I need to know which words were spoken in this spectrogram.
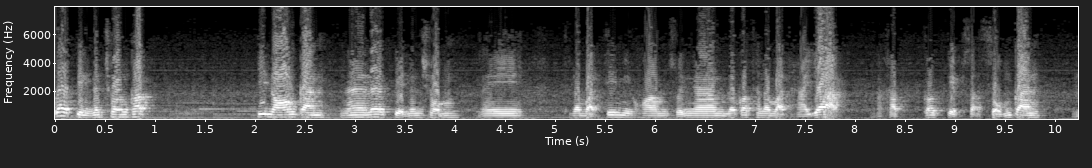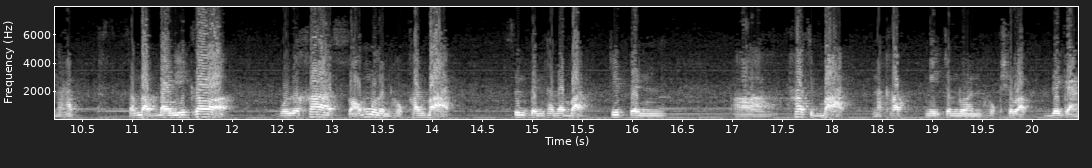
แลกเปลี่ยนกันชมครับ พี่น้องกันนะแลกเปลี่ยนกันชมในธนบัตรที่มีความสวยงาม แล้วก็ธนบัตรหายากนะครับ ก็เก็บสะสมกันนะครับสำหรับใบนี้ก็มูลค่า 26,000 บาท ซึ่งเป็นธนบัตรที่เป็นอ่า50 บาทนะครับ มีจำนวน 6 ฉบับด้วยกัน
